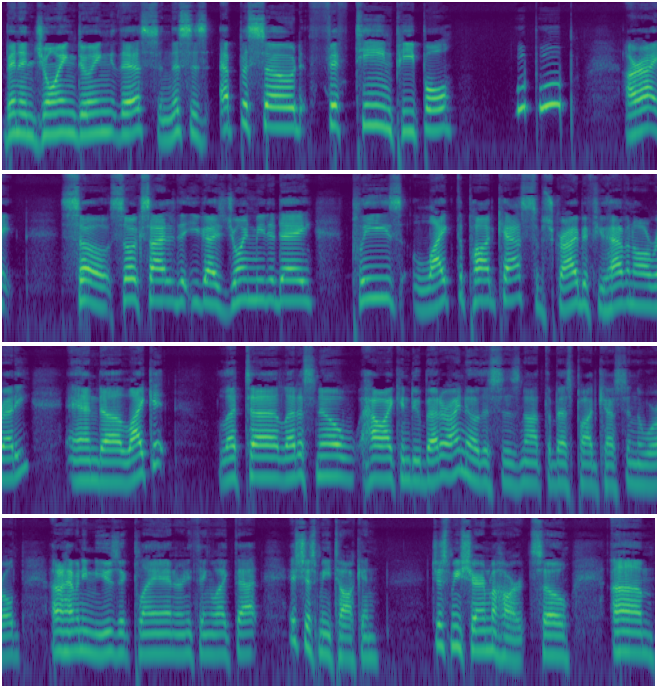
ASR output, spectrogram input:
been enjoying doing this, and this is episode 15. People, whoop whoop. All right, so so excited that you guys joined me today. Please like the podcast, subscribe if you haven't already, and uh, like it let uh, let us know how I can do better. I know this is not the best podcast in the world. I don't have any music playing or anything like that. It's just me talking, just me sharing my heart. So um,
